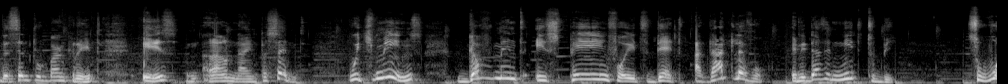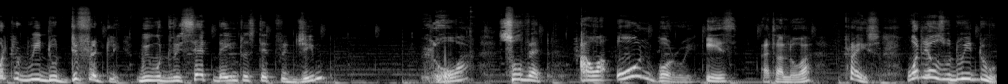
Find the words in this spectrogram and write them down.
the central bank rate, is around 9%, which means government is paying for its debt at that level, and it doesn't need to be. So, what would we do differently? We would reset the interest rate regime lower so that our own borrowing is at a lower price. What else would we do?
